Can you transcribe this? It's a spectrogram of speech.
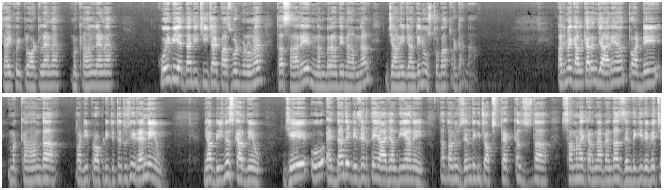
ਚਾਹੇ ਕੋਈ ਪਲਾਟ ਲੈਣਾ, ਮਕਾਨ ਲੈਣਾ, ਕੋਈ ਵੀ ਇਦਾਂ ਦੀ ਚੀਜ਼, ਚਾਹੇ ਪਾਸਪੋਰਟ ਬਣਾਉਣਾ ਤਾਂ ਸਾਰੇ ਨੰਬਰਾਂ ਦੇ ਨਾਮ ਨਾਲ ਜਾਣੇ ਜਾਂਦੇ ਨੇ, ਉਸ ਤੋਂ ਬਾਅਦ ਤੁਹਾਡਾ ਨਾਮ। ਅੱਜ ਮੈਂ ਗੱਲ ਕਰਨ ਜਾ ਰਿਹਾ ਤੁਹਾਡੇ ਮਕਾਨ ਦਾ, ਤੁਹਾਡੀ ਪ੍ਰਾਪਰਟੀ ਜਿੱਥੇ ਤੁਸੀਂ ਰਹਿੰਦੇ ਹੋ ਜਾਂ ਬਿਜ਼ਨਸ ਕਰਦੇ ਹੋ, ਜੇ ਉਹ ਐਦਾਂ ਦੇ ਡਿਜਿਟ ਤੇ ਆ ਜਾਂਦੀਆਂ ਨੇ, ਤਾਂ ਤੁਹਾਨੂੰ ਜ਼ਿੰਦਗੀ 'ਚ ਆਬਸਟੈਕਲਸ ਦਾ ਸਾਹਮਣਾ ਕਰਨਾ ਪੈਂਦਾ, ਜ਼ਿੰਦਗੀ ਦੇ ਵਿੱਚ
